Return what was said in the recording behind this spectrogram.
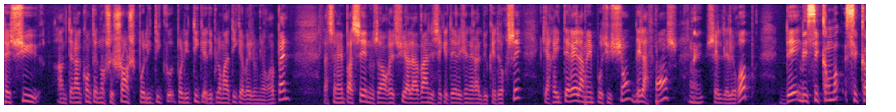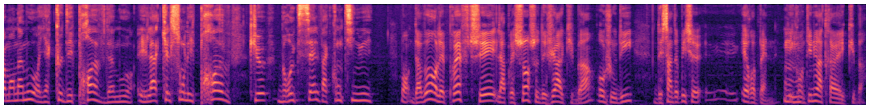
reçu en tenant compte de nos échanges politiques et diplomatiques avec l'Union européenne. La semaine passée, nous avons reçu à Lavande le secrétaire général du Quai d'Orsay, qui a réitéré la même position de la France, celle de l'Europe. Mais c'est comme, comme en amour, il n'y a que des preuves d'amour. Et là, quelles sont les preuves que Bruxelles va continuer? Bon, d'abord, les preuves, c'est la présence déjà à Cuba, aujourd'hui, des entreprises européenne. Ils continuent à travailler avec Cuba.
